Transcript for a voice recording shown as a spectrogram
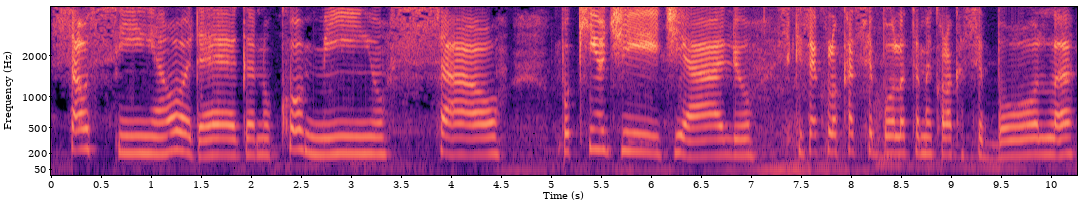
salsinha, orégano, cominho, sal, um pouquinho de, de alho. Se quiser colocar cebola, também coloca cebola.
